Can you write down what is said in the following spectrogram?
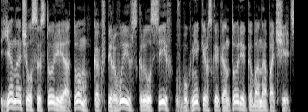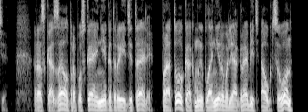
Я начал с истории о том, как впервые вскрыл сейф в букмекерской конторе Кабана Пачетти. Рассказал, пропуская некоторые детали, про то, как мы планировали ограбить аукцион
